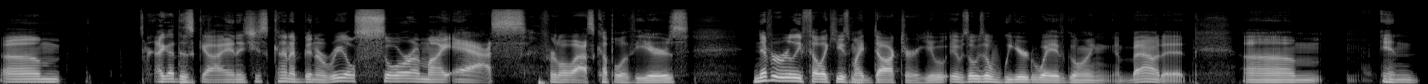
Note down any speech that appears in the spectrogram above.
know. Um, I got this guy, and it's just kind of been a real sore on my ass for the last couple of years. Never really felt like he was my doctor. He, it was always a weird way of going about it. Um, and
